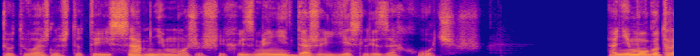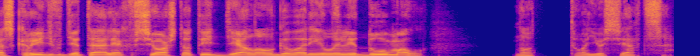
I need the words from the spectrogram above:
Тут важно, что ты и сам не можешь их изменить, даже если захочешь. Они могут раскрыть в деталях все, что ты делал, говорил или думал. Но твое сердце,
